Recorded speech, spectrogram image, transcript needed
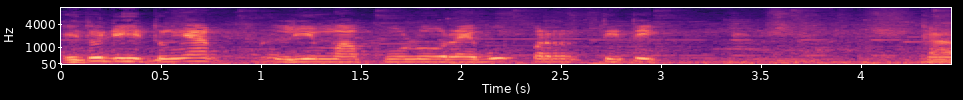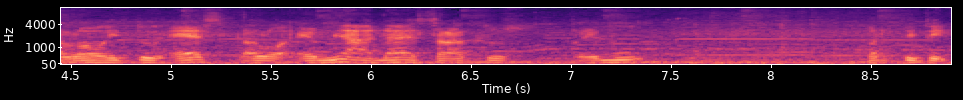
Itu dihitungnya 50.000 per titik. Kalau itu S, kalau M-nya ada 100.000 per titik.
